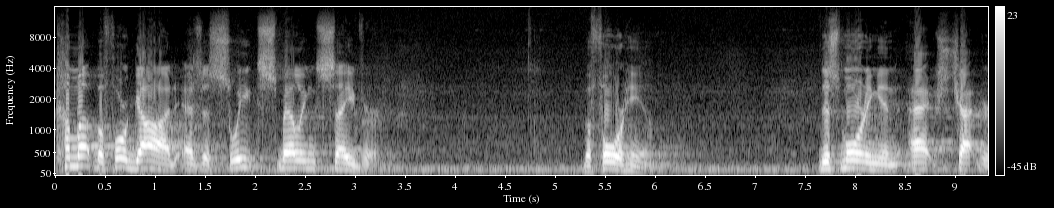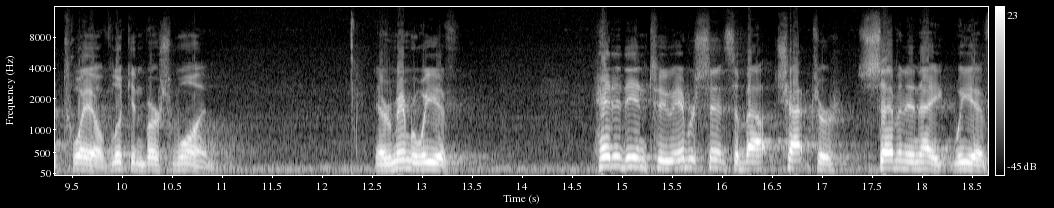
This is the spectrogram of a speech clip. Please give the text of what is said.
come up before God as a sweet smelling savor before Him. This morning in Acts chapter 12, look in verse 1. Now remember, we have headed into, ever since about chapter 7 and 8, we have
